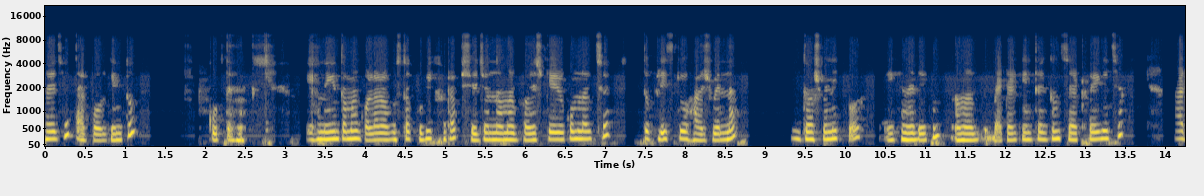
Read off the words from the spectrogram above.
হয়ে যায়। তারপর কিন্তু করতে হয়। এখানে কিন্তু আমার গলার অবস্থা খুবই খারাপ, সেজন্য আমার ভয়েসটা এরকম লাগছে। তো প্লিজ কেউ হাসবেন না। দশ মিনিট পর এখানে দেখুন, আমার ব্যাটার কিন্তু একদম সেট হয়ে গেছে। আর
